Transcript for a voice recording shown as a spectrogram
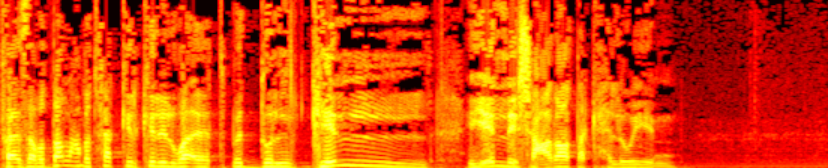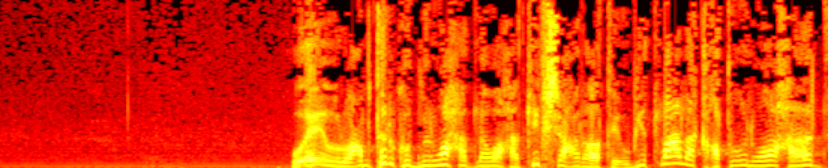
فإذا بتضل عم بتفكر كل الوقت بده الكل يقول لي شعراتك حلوين. وإيه وعم تركض من واحد لواحد كيف شعراتي؟ وبيطلع لك على طول واحد.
